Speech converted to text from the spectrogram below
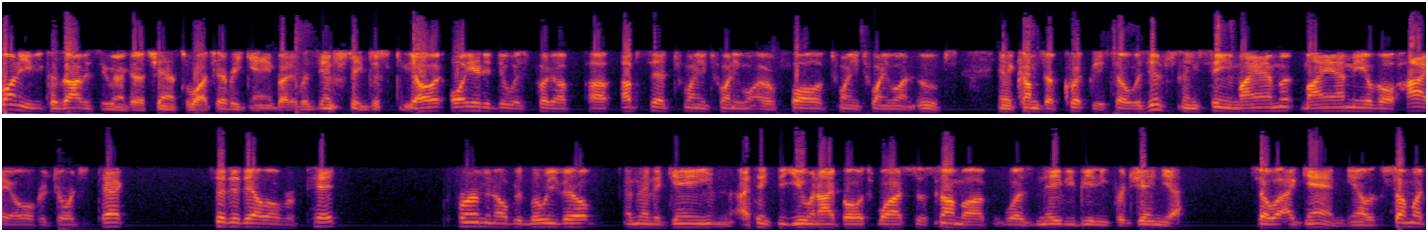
funny because obviously we don't get a chance to watch every game, but it was interesting. Just you know, all you had to do was put up uh, upset 2021 or fall of 2021 hoops, and it comes up quickly. So it was interesting seeing Miami, Miami of Ohio over Georgia Tech, Citadel over Pitt, Furman over Louisville, and then a game I think that you and I both watched some of was Navy beating Virginia. So again, you know, somewhat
